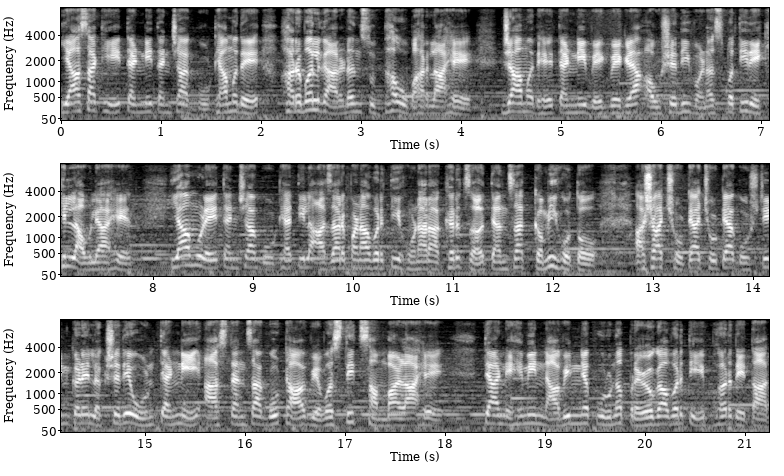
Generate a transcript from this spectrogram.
यासाठी त्यांनी त्यांच्या गोठ्यामध्ये हर्बल गार्डन सुद्धा उभारलं आहे. ज्यामध्ये त्यांनी वेगवेगळ्या औषधी वनस्पती देखील लावल्या आहेत. यामुळे त्यांच्या गोठ्यातील आजारपणावरती होणारा खर्च त्यांचा कमी होतो. अशा छोट्या छोट्या गोष्टींकडे लक्ष देऊन त्यांनी आज त्यांचा गोठा व्यवस्थित सांभाळला आहे. त्या नेहमी नाविन्यपूर्ण प्रयोगावरती भर देतात.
